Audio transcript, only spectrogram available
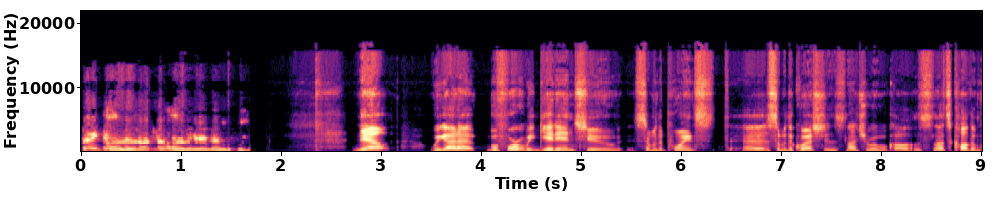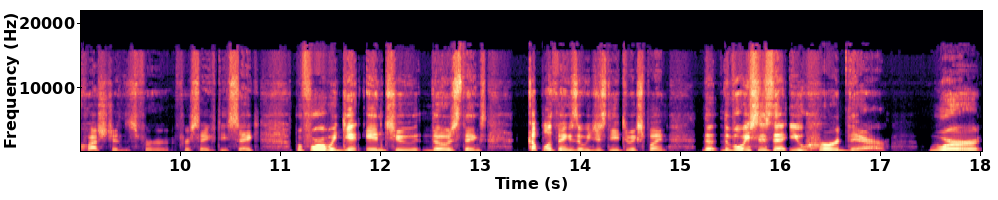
Thank you, Dr. Now we gotta before we get into some of the points uh, some of the questions not sure what we'll call it let's, let's call them questions for for safety's sake before we get into those things a couple of things that we just need to explain. The the voices that you heard there were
